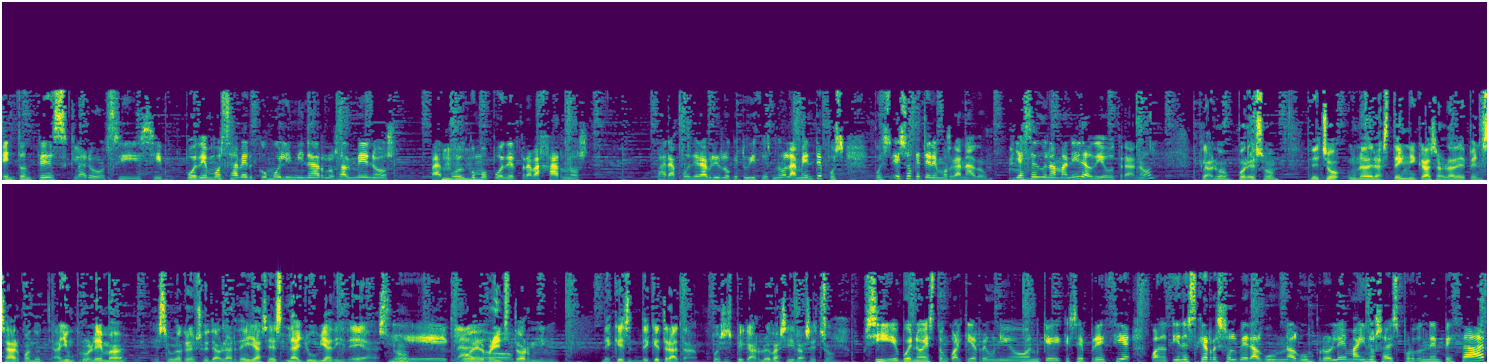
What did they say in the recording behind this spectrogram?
Entonces, claro, si, si podemos saber cómo eliminarlos al menos, para poder, cómo poder trabajarnos para poder abrir lo que tú dices, ¿no? La mente, pues, pues eso que tenemos ganado, ya sea de una manera o de otra, ¿no? Claro, por eso. De hecho, una de las técnicas a la hora de pensar cuando hay un problema, eh, seguro que les oído hablar de ellas, es la lluvia de ideas, ¿no? Sí, claro. O el brainstorming. ¿De qué, ¿De qué trata? Puedes explicarlo, Eva, si lo has hecho. Sí, bueno, esto en cualquier reunión que, que se precie, cuando tienes que resolver algún, algún problema y no sabes por dónde empezar,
